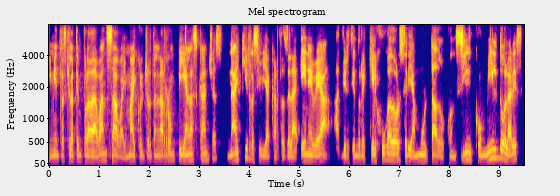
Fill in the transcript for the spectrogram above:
Y mientras que la temporada avanzaba y Michael Jordan la rompía en las canchas, Nike recibía cartas de la NBA advirtiéndole que el jugador sería multado con 5 mil dólares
